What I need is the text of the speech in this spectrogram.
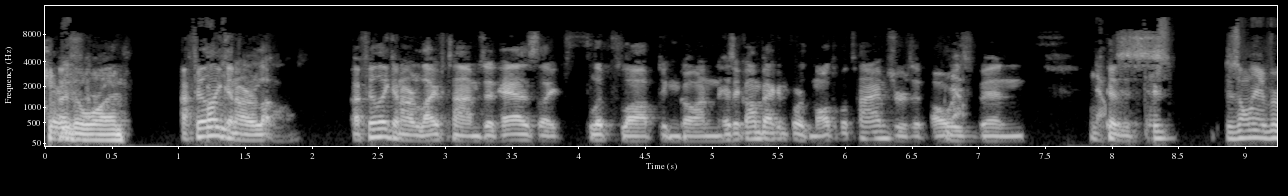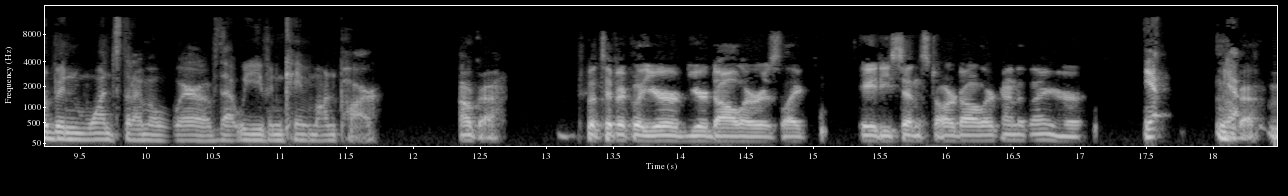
Carry the one. I feel like in our I feel like in our lifetimes it has like flip flopped and gone. Has it gone back and forth multiple times, or has it always no. been? No, there's There's only ever been once that I'm aware of that we even came on par. Okay. But typically your your dollar is like 80 cents to our dollar kind of thing or Yeah. Yeah. Okay.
